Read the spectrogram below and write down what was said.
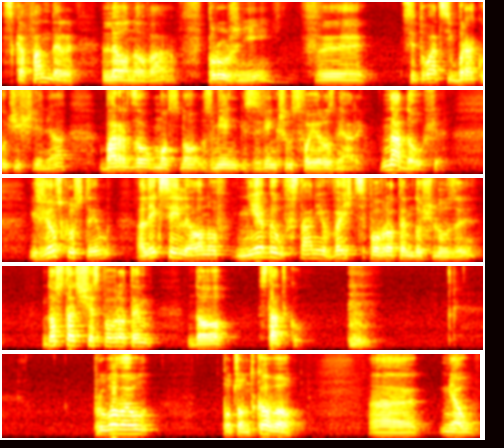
skafander Leonowa w próżni, w sytuacji braku ciśnienia, bardzo mocno zwiększył swoje rozmiary. Nadał się. I w związku z tym Aleksiej Leonow nie był w stanie wejść z powrotem do śluzy, dostać się z powrotem do statku. Próbował początkowo, e, miał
